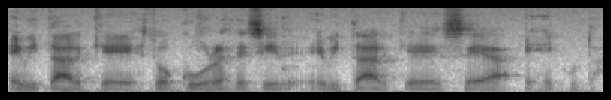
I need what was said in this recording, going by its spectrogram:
evitar que esto ocurra, es decir, evitar que sea ejecutado.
